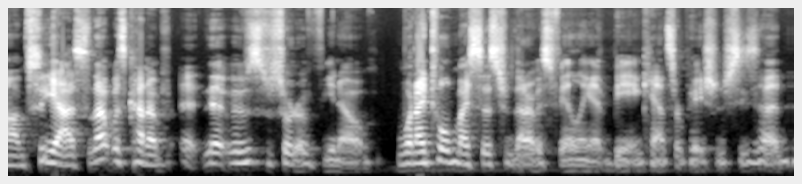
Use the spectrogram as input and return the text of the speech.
Um, so yeah, so that was kind of it was sort of you know when I told my sister that I was failing at being a cancer patient, she said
